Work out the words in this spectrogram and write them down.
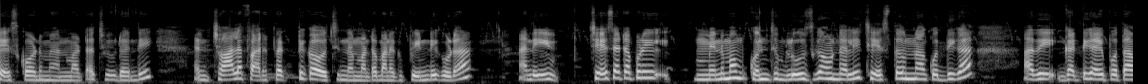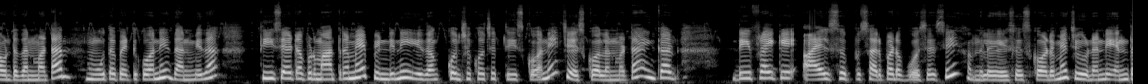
చేసుకోవడమే అనమాట చూడండి. అండ్ చాలా పర్ఫెక్ట్గా వచ్చిందనమాట మనకు పిండి కూడా. అండ్ ఈ చేసేటప్పుడు మినిమం కొంచెం లూజ్గా ఉండాలి. చేస్తున్న కొద్దిగా అది గట్టిగా అయిపోతూ ఉంటుంది అనమాట మూత పెట్టుకొని దాని మీద తీసేటప్పుడు మాత్రమే పిండిని విధంగా కొంచెం కొంచెం తీసుకొని చేసుకోవాలన్నమాట. ఇంకా డీప్ ఫ్రైకి ఆయిల్స్ సరిపడ సరిపడా పోసేసి అందులో వేసేసుకోవడమే. చూడండి ఎంత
